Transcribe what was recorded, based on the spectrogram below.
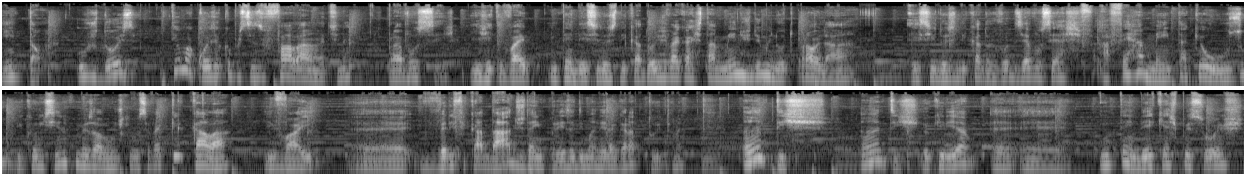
Então, os dois, tem uma coisa que eu preciso falar antes, né? Para vocês. E a gente vai entender esses dois indicadores e vai gastar menos de um minuto para olhar esses dois indicadores. vou dizer a você a, a ferramenta que eu uso e que eu ensino para meus alunos que você vai clicar lá e vai é, verificar dados da empresa de maneira gratuita. Né? Antes, antes eu queria é, é, entender que as pessoas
